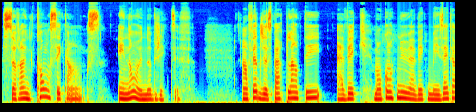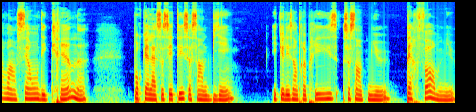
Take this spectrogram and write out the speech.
sera une conséquence et non un objectif. En fait, j'espère planter avec mon contenu, avec mes interventions, des graines pour que la société se sente bien et que les entreprises se sentent mieux, performent mieux.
